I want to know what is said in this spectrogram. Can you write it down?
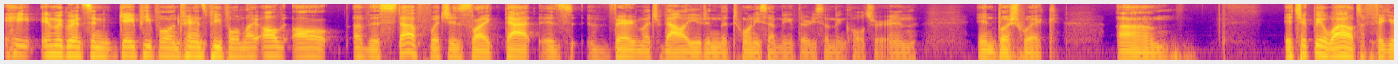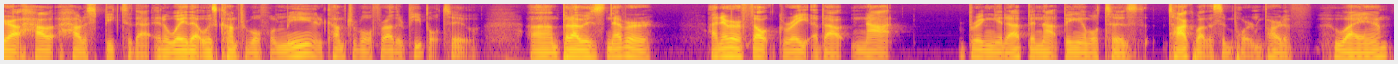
hate immigrants and gay people and trans people and like all all of this stuff, which is like that is very much valued in the twenty something, thirty something culture in in Bushwick. Um, it took me a while to figure out how how to speak to that in a way that was comfortable for me and comfortable for other people too. Um, but I was never, I never felt great about not bringing it up and not being able to talk about this important part of who I am.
